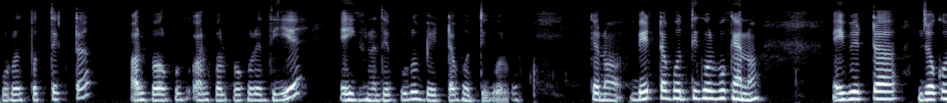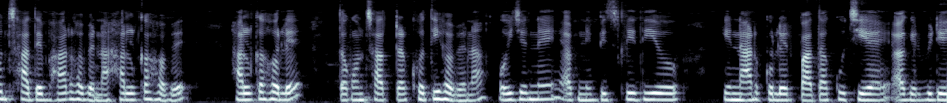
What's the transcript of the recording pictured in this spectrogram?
পুরো প্রত্যেকটা অল্প অল্প অল্প করে দিয়ে এইগুলো দিয়ে পুরো বেডটা ভর্তি করব। কেন, বেডটা ভর্তি করব কেন? এই বেডটা যখন ছাদে ভার হবে না, হালকা হবে, হালকা হলে তখন ছাদটার ক্ষতি হবে না। ওই জন্যে আপনি বিজলি দিয়েও কি নারকোলের পাতা কুচিয়ে আগের ভিডিও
